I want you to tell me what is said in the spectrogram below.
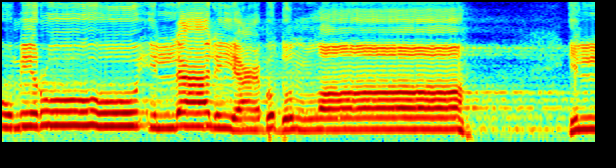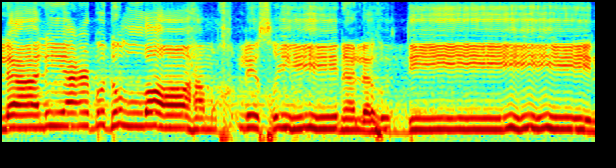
أمروا إلا ليعبدوا الله إلا ليعبدوا الله مخلصين له الدين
